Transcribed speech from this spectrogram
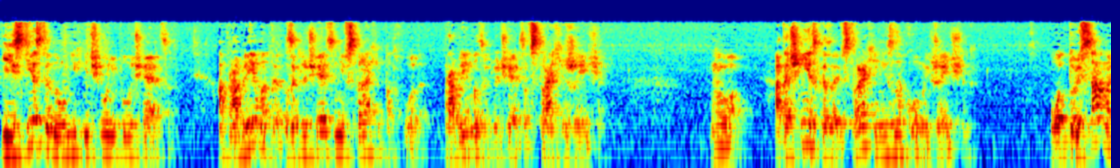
И, естественно, у них ничего не получается. А проблема-то заключается не в страхе подхода. Проблема заключается в страхе женщин. Ну вот а точнее сказать, в страхе незнакомой женщины. Вот той самой,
